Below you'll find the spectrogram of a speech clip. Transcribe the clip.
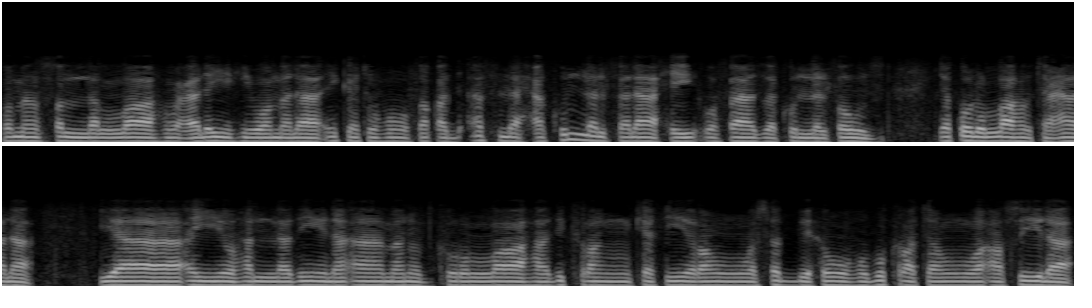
ومن صلى الله عليه وملائكته فقد أفلح كل الفلاح وفاز كل الفوز. يقول الله تعالى يا أيها الذين آمنوا اذكروا الله ذكرا كثيرا وسبحوه بكرة وأصيلا.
